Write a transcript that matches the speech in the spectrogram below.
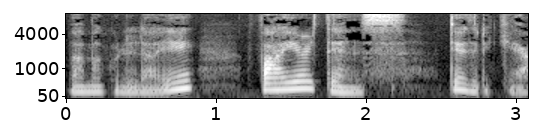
마마 고릴라의 Fire Dance 띄워드릴게요.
